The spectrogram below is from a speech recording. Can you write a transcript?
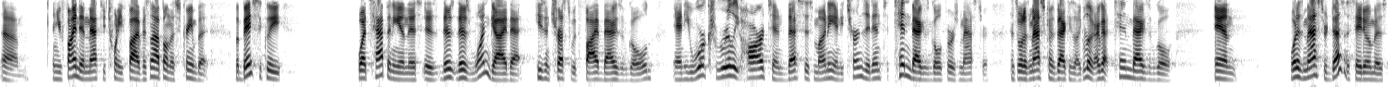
Um, and you find it in Matthew 25. It's not up on the screen, but, but basically, what's happening in this is there's, there's one guy that he's entrusted with five bags of gold, and he works really hard to invest his money and he turns it into 10 bags of gold for his master. And so when his master comes back, he's like, Look, I've got 10 bags of gold. And What his master doesn't say to him is,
